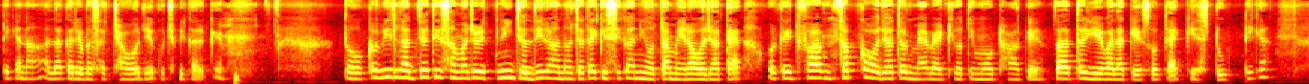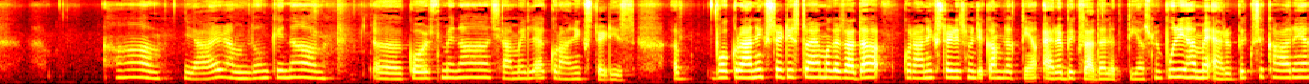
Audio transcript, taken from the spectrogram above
ٹھیک ہے نا؟ اللہ کرے بس اچھا ہو جائے کچھ بھی کر کے۔ تو کبھی لگ جاتی سمجھ اور اتنی جلدی رن ہو جاتا ہے، کسی کا نہیں ہوتا، میرا ہو جاتا ہے اور کئی دفعہ سب کا ہو جاتا ہے اور میں بیٹھی ہوتی ہوں منہ اٹھا کے۔ زیادہ تر یہ والا کیس ہوتا ہے کیس ٹو ٹھیک ہے؟ ہاں یار، ہم لوگوں کے نا کورس میں نا شامل ہے قرآنک اسٹڈیز اب وہ قرآنک اسٹڈیز تو ہے مگر زیادہ قرآنک اسٹڈیز مجھے کم لگتی ہیں عربک زیادہ لگتی ہے اس میں پوری ہمیں عربک سکھا رہے ہیں،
